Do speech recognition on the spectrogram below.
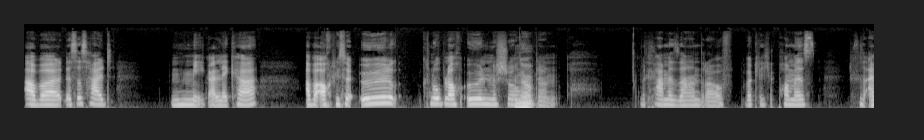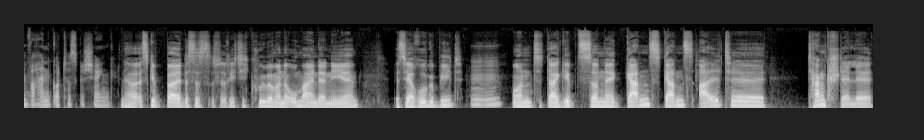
aber das ist halt mega lecker. Aber auch diese Öl, Knoblauchölmischung Ja. und dann oh, mit Parmesan drauf. Wirklich Pommes sind einfach ein Gottesgeschenk. Ja, es gibt bei, das ist richtig cool, bei meiner Oma in der Nähe, ist ja Ruhrgebiet. Mhm. Und da gibt es so eine ganz, ganz alte Tankstelle,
